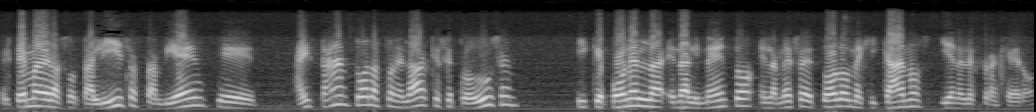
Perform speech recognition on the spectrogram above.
El tema de las hortalizas también, que ahí están todas las toneladas que se producen y que ponen la, el alimento en la mesa de todos los mexicanos y en el extranjero.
